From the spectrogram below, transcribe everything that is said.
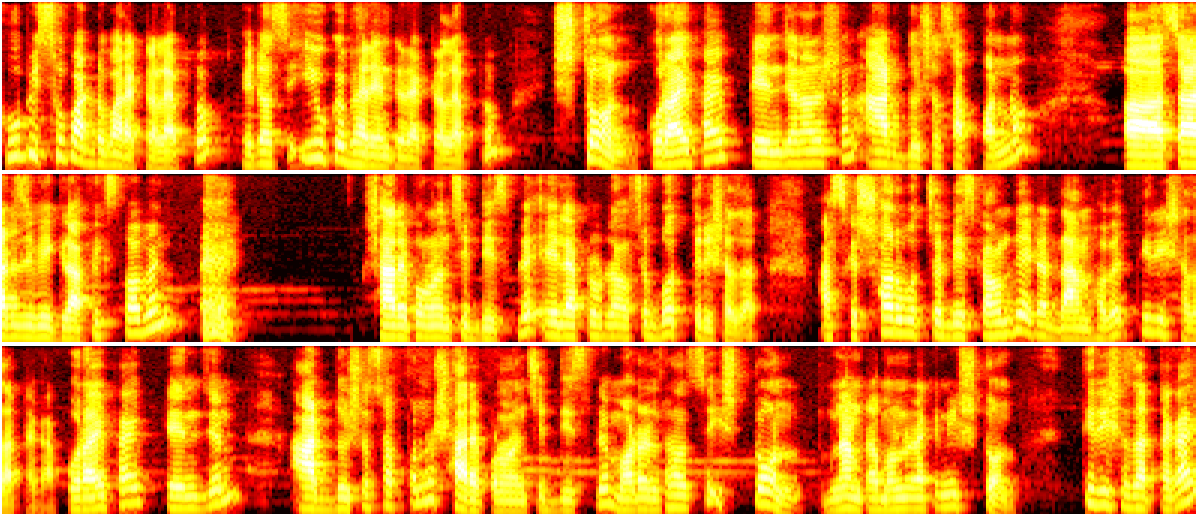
খুবই সুপার ডুপার একটা ল্যাপটপ, এটা হচ্ছে ইউকে ভ্যারিয়েন্টের একটা laptop, stone core i five ten generation আট দুশো ছাপ্পান্ন চার জিবি গ্রাফিক্স পাবেন, সাড়ে পনেরো ইঞ্চি ডিসপ্লে এই ল্যাপটপটার দাম হচ্ছে বত্রিশ হাজার। আজকে সর্বোচ্চ ডিসকাউন্ট দিয়ে এটার দাম হবে তিরিশ হাজার টাকা। কোরাই ফাইভ টেন জেন আট দুইশো ছাপ্পান্ন, সাড়ে পনেরো ইঞ্চি ডিসপ্লে মডেলটা হচ্ছে স্টোন, নামটা মনে রাখেন স্টোন। তিরিশ হাজার টাকায়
